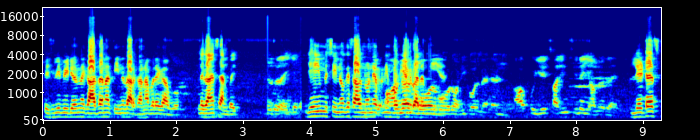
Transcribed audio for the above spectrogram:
पिछली वीडियो में कहा था ना तीन हज़ार खाना पड़ेगा आपको। लगाएँ सैन भाई। यही मशीनों के साथ उन्होंने अपनी बॉडी डेवलप की है। रोनी कोलमैन है आपको ये सारी मशीनें यहाँ पे लगाएँगे लेटेस्ट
